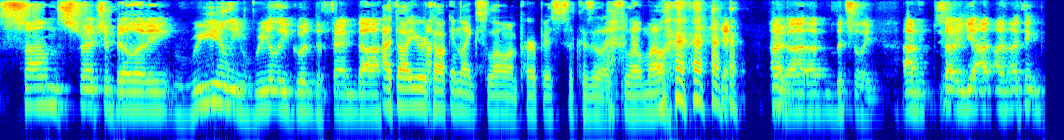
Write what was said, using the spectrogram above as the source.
some stretchability, really, really good defender. I thought you were talking like slow on purpose because of like slow mo. yeah, no, uh, literally. Um, so yeah, I, I, think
